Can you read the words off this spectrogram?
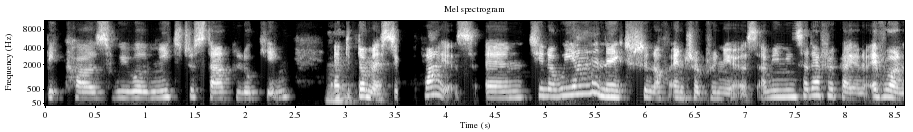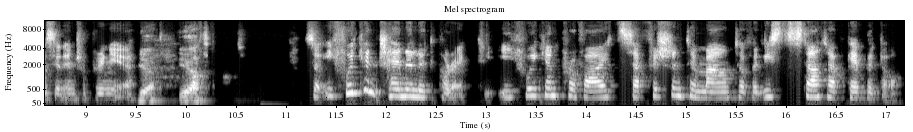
because we will need to start looking mm. at domestic suppliers. And you know, we are a nation of entrepreneurs. I mean, in South Africa, you know, everyone is an entrepreneur. Yeah, yeah. So if we can channel it correctly, if we can provide sufficient amount of at least startup capital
